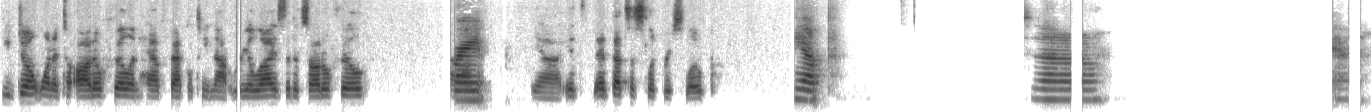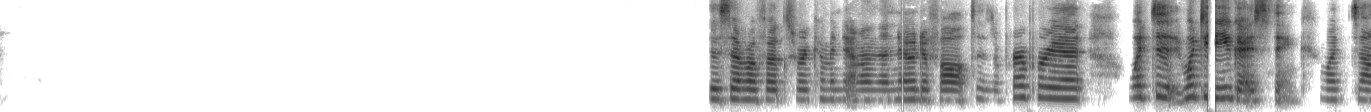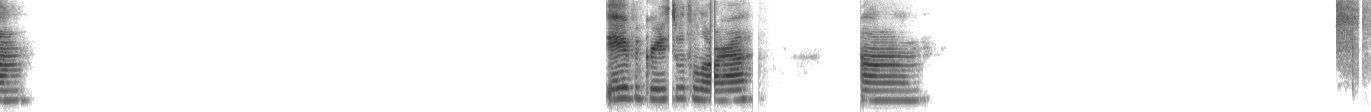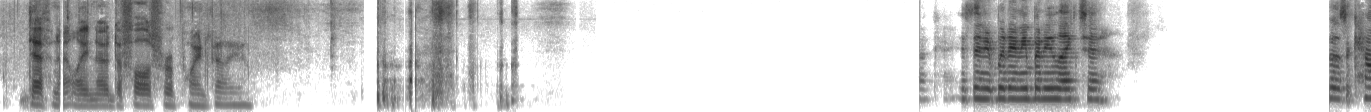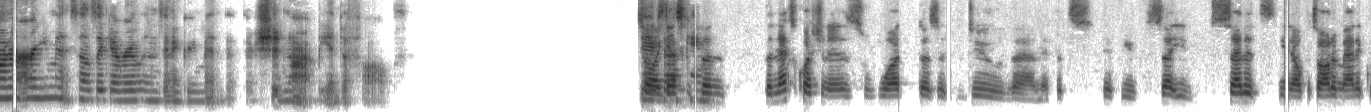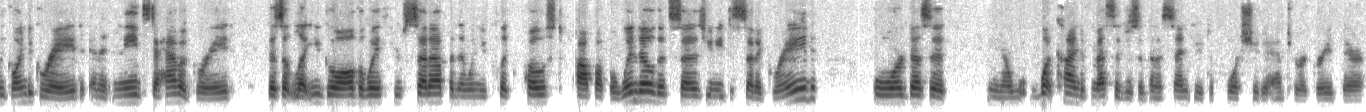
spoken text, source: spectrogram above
you don't want it to autofill and have faculty not realize that it's autofilled. Um, Right, Yeah, it's it, that's a slippery slope. yep. So. Yeah. So several folks were coming down on the no default is appropriate. What do, what do you guys think? What, um, Dave agrees with Laura. Um, Definitely no default for a point value. okay, is any, would anybody like to pose a counter argument? Sounds like everyone's in agreement that there should not be a default. So Dave's I guess asking- the the next question is, what does it do then? If it's if you've set you set it's you know if it's automatically going to grade and it needs to have a grade, does it let you go all the way through setup and then when you click post, pop up a window that says you need to set a grade, or does it you know what kind of message is it going to send you to force you to enter a grade there?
